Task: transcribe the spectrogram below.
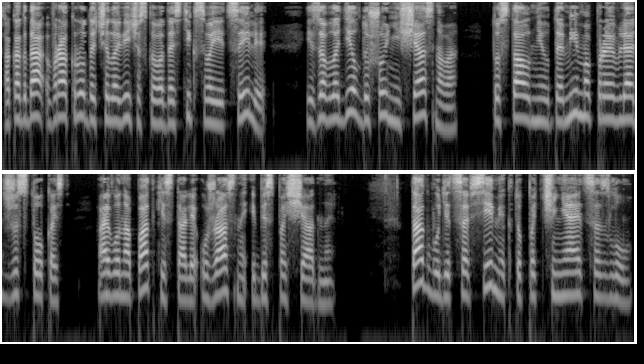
А когда враг рода человеческого достиг своей цели и завладел душой несчастного, то стал неутомимо проявлять жестокость, а его нападки стали ужасны и беспощадны. Так будет со всеми, кто подчиняется злу.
